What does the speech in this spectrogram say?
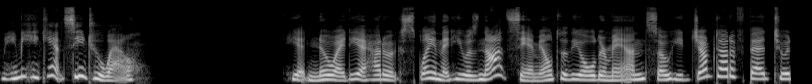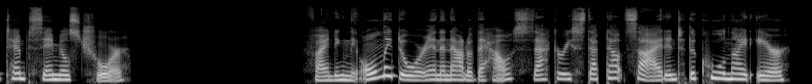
Maybe he can't see too well. He had no idea how to explain that he was not Samuel to the older man, so he jumped out of bed to attempt Samuel's chore. Finding the only door in and out of the house, Zachary stepped outside into the cool night air.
